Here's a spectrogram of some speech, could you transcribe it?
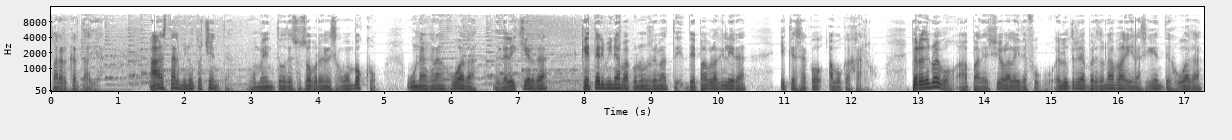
para el Cartaya. Hasta el minuto 80, momento de zozobra en el San Juan Bosco, una gran jugada desde la izquierda que terminaba con un remate de Pablo Aguilera y que sacó a bocajarro. Pero de nuevo apareció la ley de fútbol. El Utrera perdonaba y en la siguiente jugada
